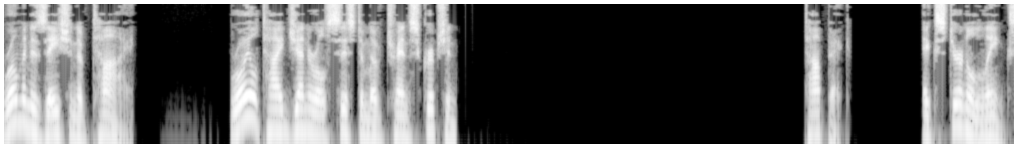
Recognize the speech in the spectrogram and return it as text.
Romanization of Thai Royal Thai General System of Transcription. External links.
